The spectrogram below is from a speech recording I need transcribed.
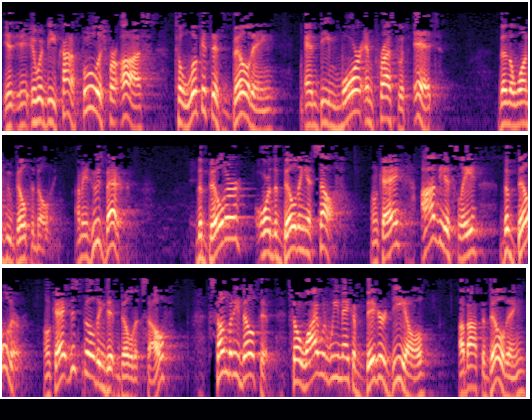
It, it, it would be kind of foolish for us to look at this building and be more impressed with it than the one who built the building. I mean, who's better? The builder or the building itself? Okay? Obviously, the builder. Okay? This building didn't build itself. Somebody built it. So why would we make a bigger deal about the building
